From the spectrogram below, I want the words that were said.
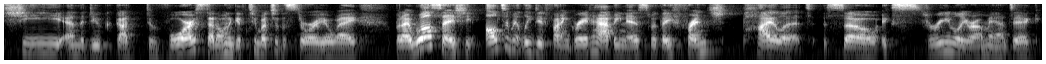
She and the Duke got divorced. I don't want to give too much of the story away, but I will say she ultimately did find great happiness with a French pilot. So extremely romantic.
